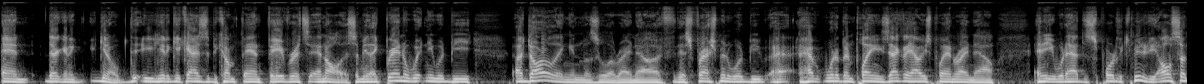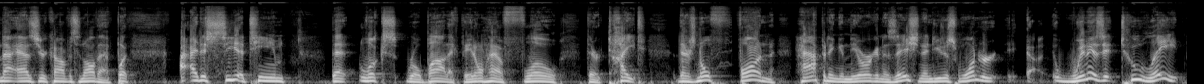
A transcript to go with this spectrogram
and they're going to you know you're going to get guys to become fan favorites and all this. I mean, like Brandon Whitney would be a darling in Missoula right now if this freshman would be have, would have been playing exactly how he's playing right now, and he would have had the support of the community. All of a sudden, that adds to your confidence and all that. But I, I just see a team that looks robotic. They don't have flow. They're tight. There's no fun happening in the organization, and you just wonder uh, when is it too late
